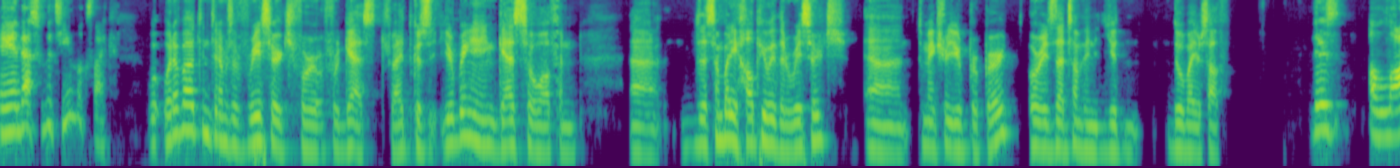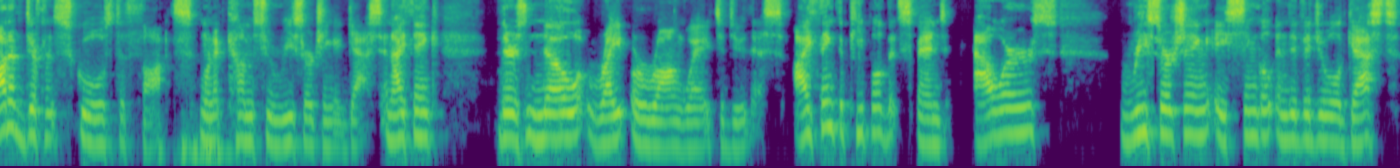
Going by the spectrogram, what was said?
And that's what the team looks like. What about in terms of research for for guests, right? Because you're bringing in guests so often. Uh, does somebody help you with the research uh, to make sure you're prepared, or is that something that you do by yourself? There's a lot of different schools to thoughts when it comes to researching a guest, and I think there's no right or wrong way to do this. I think the people that spend hours researching a single individual guest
